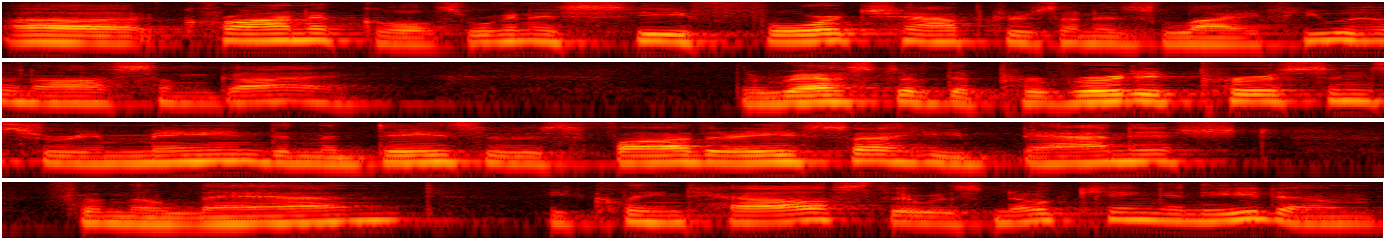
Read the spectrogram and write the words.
uh, Chronicles, we're going to see four chapters on his life. He was an awesome guy. The rest of the perverted persons who remained in the days of his father Asa, he banished from the land. He cleaned house. There was no king in Edom,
